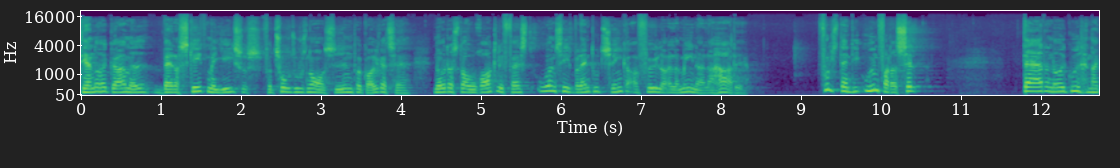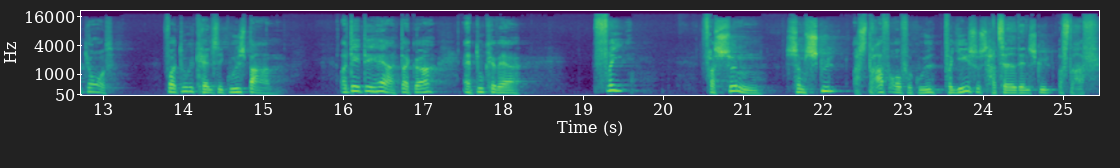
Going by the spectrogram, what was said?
Det har noget at gøre med, hvad der skete med Jesus for 2000 år siden på Golgata. Noget, der står urokkeligt fast, uanset hvordan du tænker og føler eller mener eller har det. Fuldstændig uden for dig selv. Der er der noget, Gud han har gjort, for at du kan kalde sig Guds barn. Og det er det her, der gør, at du kan være fri fra synden som skyld og straf over for Gud, for Jesus har taget den skyld og straf.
